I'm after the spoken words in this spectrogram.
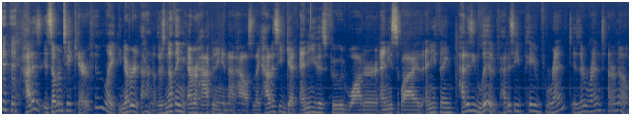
how does is someone take care of him? Like, you never. I don't know. There's nothing ever happening in that house. Like, how does he get any of his food, water, any supplies, anything? How does he live? How does he pay rent? Is there rent? I don't know.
